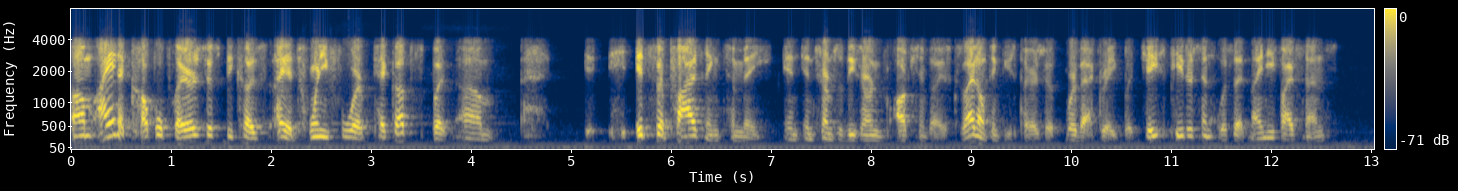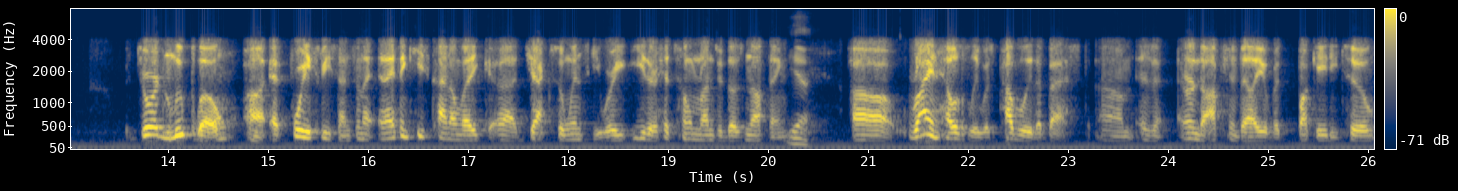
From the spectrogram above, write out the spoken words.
Um, I had a couple players just because I had 24 pickups, but um, it's surprising to me in, in terms of these earned auction values because I don't think these players are, were that great. But Jace Peterson was at 95 cents. Jordan Luplow uh, at 43 cents, and I, and I think he's kind of like uh, Jack Suwinski, where he either hits home runs or does nothing. Yeah. Uh, Ryan Helsley was probably the best, um, as an earned option value of a buck 82,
